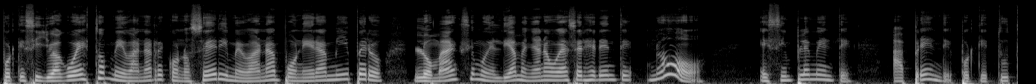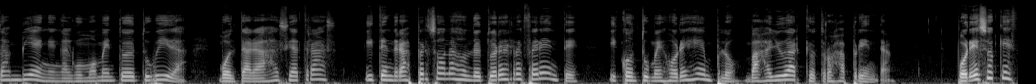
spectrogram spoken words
porque si yo hago esto me van a reconocer y me van a poner a mí, pero lo máximo el día de mañana voy a ser gerente. No, es simplemente aprende porque tú también en algún momento de tu vida voltarás hacia atrás y tendrás personas donde tú eres referente y con tu mejor ejemplo vas a ayudar que otros aprendan. Por eso es que es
